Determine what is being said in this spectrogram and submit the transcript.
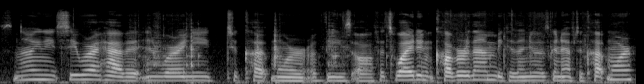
So now I need to see where I have it and where I need to cut more of these off. That's why I didn't cover them because I knew I was going to have to cut more.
